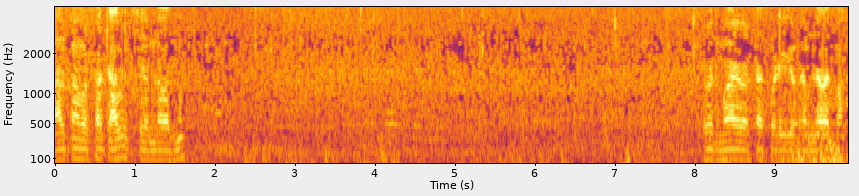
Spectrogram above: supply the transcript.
હાલ પણ વરસાદ ચાલુ જ છે અમદાવાદમાં. ધોધમાર વરસાદ પડી ગયો અમદાવાદમાં.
